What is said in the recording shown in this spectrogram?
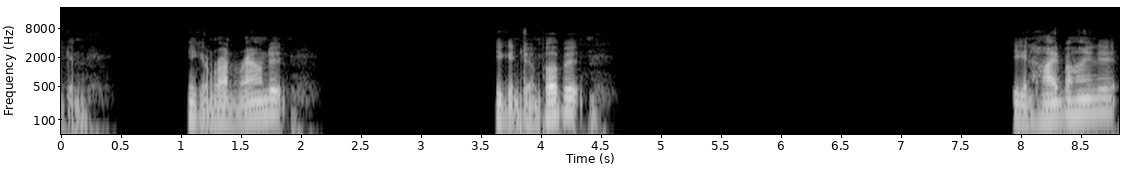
can he can run around it. He can jump up it. He can hide behind it.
